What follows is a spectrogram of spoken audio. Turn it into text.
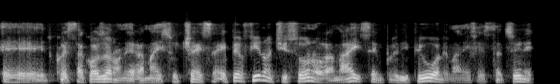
E questa cosa non era mai successa e perfino ci sono oramai sempre di più le manifestazioni.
